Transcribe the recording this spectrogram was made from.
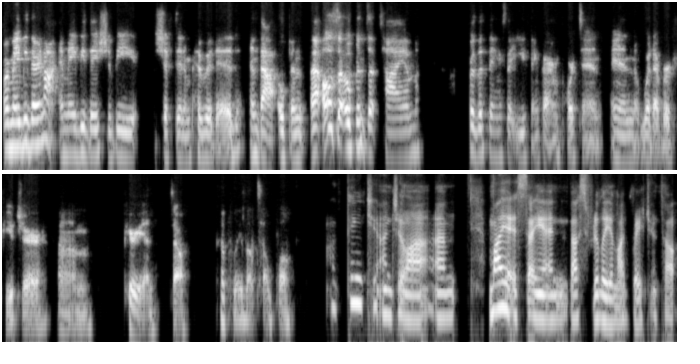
or maybe they're not, and maybe they should be shifted and pivoted. And that opens that also opens up time for the things that you think are important in whatever future um, period. So hopefully that's helpful. Oh, thank you, Angela. Um, Maya is saying that's really a liberating thought,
